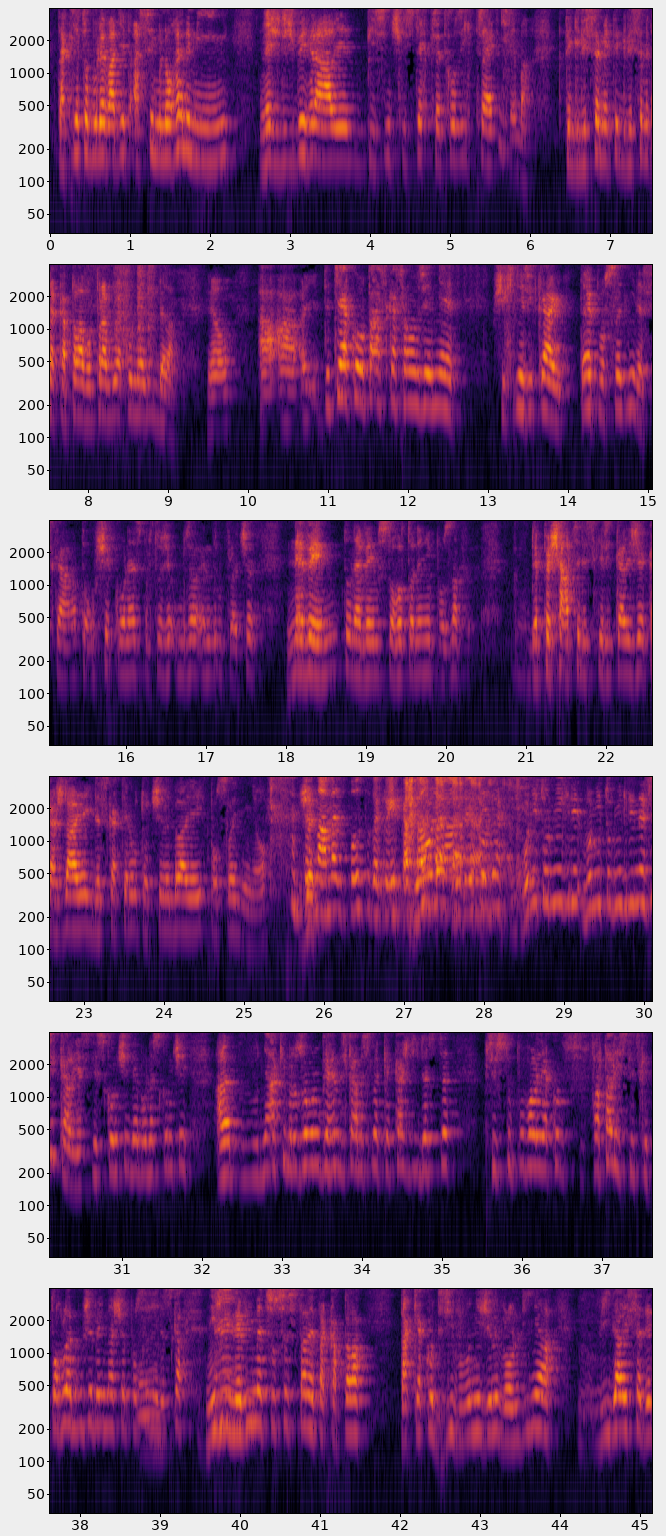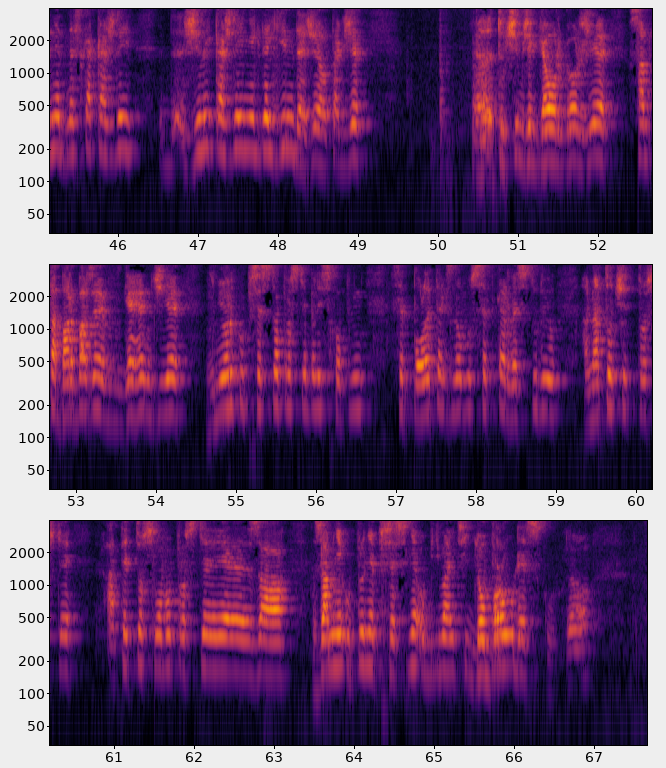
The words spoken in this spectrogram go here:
tak mě to bude vadit asi mnohem míň, než když by hráli písničky z těch předchozích třech třeba. Ty, kdy, se mi, ty, kdy se mi ta kapela opravdu jako nelíbila. Jo? A, a teď je jako otázka samozřejmě, všichni říkají, to je poslední deska, to už je konec, protože umřel Andrew Fletcher. Nevím, to nevím, z toho to není poznat. Depešáci vždycky říkali, že každá jejich deska, kterou točili, byla jejich poslední. Jo? Že... To známe spoustu takových kapel. No, jako ne, oni, to nikdy, oni to nikdy neříkali, jestli skončí nebo neskončí, ale v nějakém rozhovoru Gehen říká, my jsme ke každý desce přistupovali jako fatalisticky. Tohle může být naše poslední mm. deska. Nikdy nevíme, co se stane. Ta kapela, tak jako dřív oni žili v Londýně a výdali se denně dneska každý, žili každý někde jinde, že jo? Takže eh, tuším, že Georg žije v Santa Barbaře, v Gehen žije v New Yorku, přesto prostě byli schopni se po letech znovu setkat ve studiu a natočit prostě, a teď to slovo prostě je za za mě úplně přesně objímající dobrou desku. Jo?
